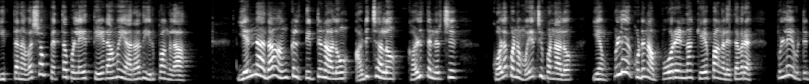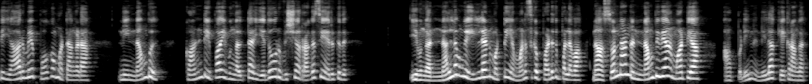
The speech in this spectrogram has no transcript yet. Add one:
இத்தனை வருஷம் பெத்த பிள்ளைய தேடாம யாராவது இருப்பாங்களா? என்னதான் அங்கிள் திட்டுனாலும் அடிச்சாலும் கழுத்தை நெரிச்சு கொலை பண்ண முயற்சி பண்ணாலும் என் பிள்ளைய கூட நான் போறேன்னு தான் கேட்பாங்களே தவிர பிள்ளைய விட்டுட்டு யாருமே போக மாட்டாங்கடா. நீ நம்பு. கண்டிப்பா இவங்கள்ட்ட ஏதோ ஒரு விஷயம் ரகசியம் இருக்குது. இவங்க நல்லவங்க இல்லைன்னு மட்டும் என் மனசுக்கு படுது பல்லவா. நான் சொன்னா நீ நம்பவே மாட்டியா? அப்படின்னு நிலா கேக்குறாங்க.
